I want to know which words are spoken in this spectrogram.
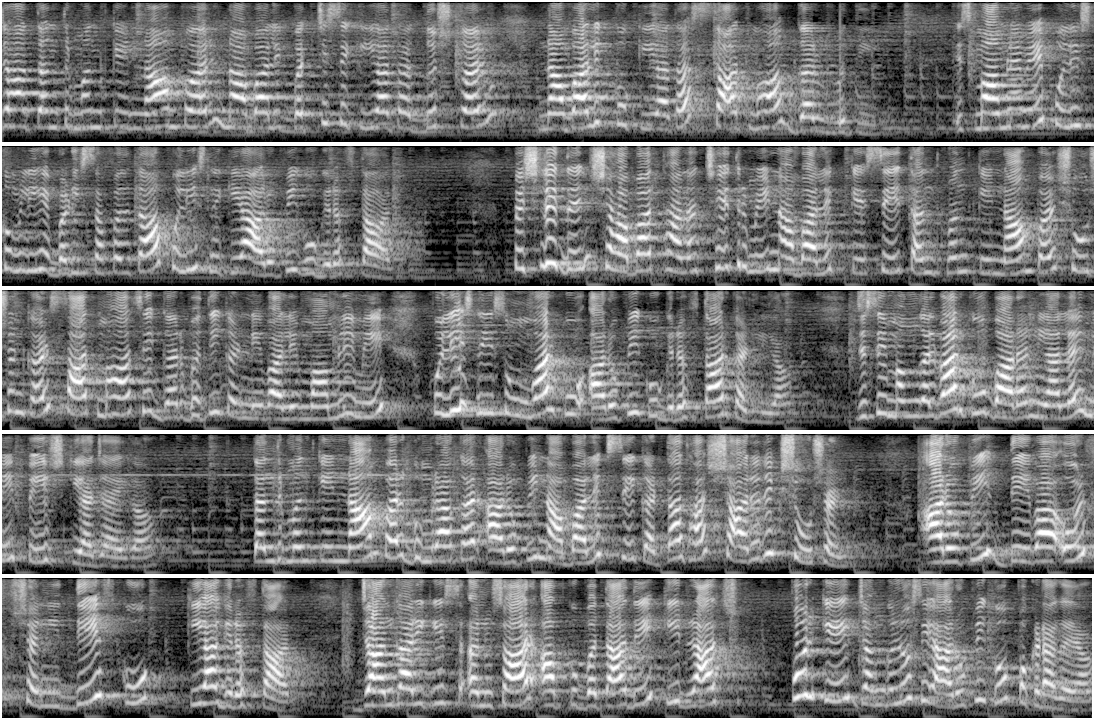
जहाँ तंत्र मंत्र के नाम पर नाबालिग बच्ची से किया था दुष्कर्म, नाबालिग को किया था सात माह गर्भवती। इस मामले में पुलिस को मिली है बड़ी सफलता। पुलिस ने किया आरोपी को गिरफ़्तार। पिछले दिन शाहबाद थाना क्षेत्र में नाबालिग के से तंत्रमंत्र के नाम पर शोषण कर सात माह से गर्भवती करने वाले मामले में पुलिस ने सोमवार को आरोपी को गिरफ़्तार कर लिया, जिसे मंगलवार को बारह न्यायालय में पेश किया जाएगा। तंत्रमंत्र के नाम पर गुमराह कर आरोपी नाबालिग से करता था शारीरिक शोषण। आरोपी देवा उर्फ़ शनिदेव को किया गिरफ़्तार। जानकारी के अनुसार आपको बता दें कि राजपुर के जंगलों से आरोपी को पकड़ा गया।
